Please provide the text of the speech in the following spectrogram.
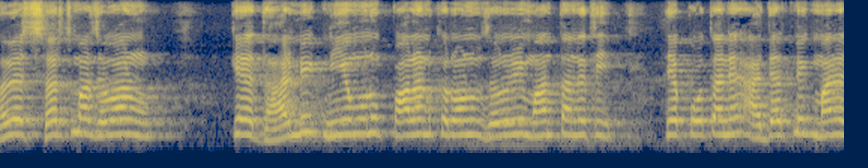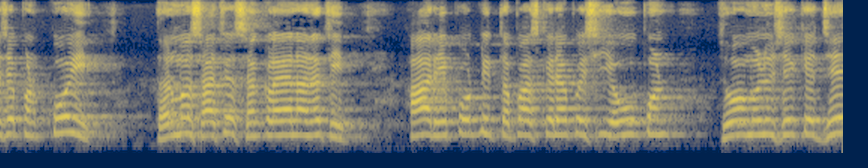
હવે ચર્ચમાં જવાનું કે ધાર્મિક નિયમોનું પાલન કરવાનું જરૂરી માનતા નથી. તે પોતાને આધ્યાત્મિક માને છે, પણ કોઈ ધર્મ સાથે સંકળાયેલા નથી. આ રિપોર્ટની તપાસ કર્યા પછી એવું પણ જોવા મળ્યું છે કે જે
